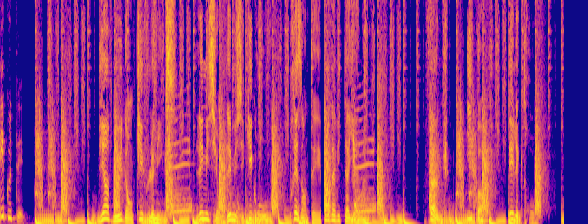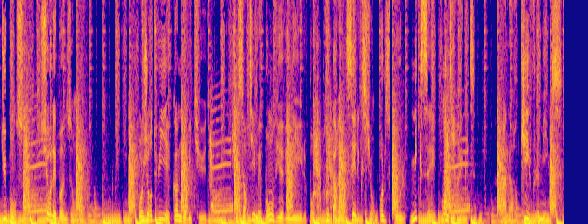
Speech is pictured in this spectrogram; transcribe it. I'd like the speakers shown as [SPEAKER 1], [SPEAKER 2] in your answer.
[SPEAKER 1] Écoutez.
[SPEAKER 2] Bienvenue dans Kiff le Mix, l'émission des musiques qui groove, présentée par David Tayeb. Funk, hip-hop, électro, du bon son sur les bonnes ondes. Aujourd'hui et comme d'habitude, j'ai sorti mes bons vieux vinyles pour vous préparer une sélection old school mixée en direct. Alors kiffe le mix.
